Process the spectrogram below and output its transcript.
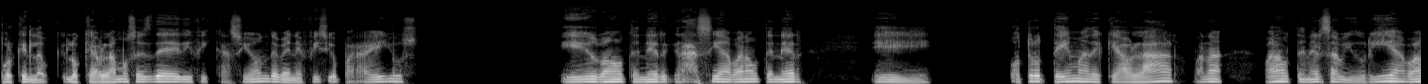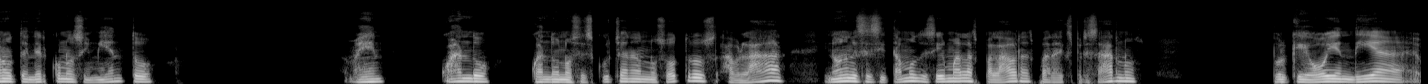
Porque lo, que hablamos es de edificación, de beneficio para ellos. Y ellos van a obtener gracia, van a obtener eh, otro tema de que hablar, van a, van a obtener sabiduría, van a obtener conocimiento. Amén. Cuando nos escuchan a nosotros hablar no necesitamos decir malas palabras para expresarnos. Porque hoy en día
